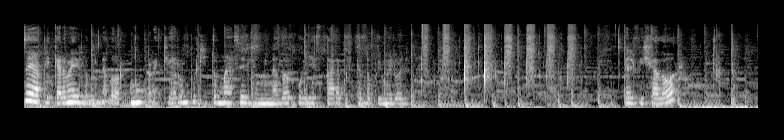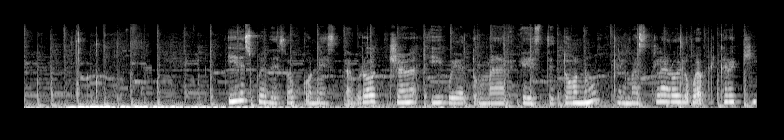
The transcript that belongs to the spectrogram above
De aplicarme el iluminador, como para que agarre un poquito más el iluminador, voy a estar aplicando primero el, el fijador. Y después de eso con esta brocha y voy a tomar este tono, el más claro, y lo voy a aplicar aquí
